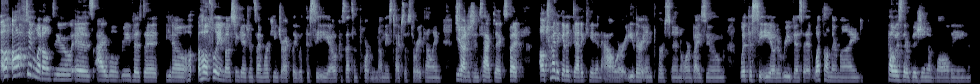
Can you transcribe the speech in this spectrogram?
Often, what I'll do is I will revisit, you know, hopefully in most engagements, I'm working directly with the CEO because that's important on these types of storytelling Yeah. strategies and tactics. But I'll try to get a dedicated hour, either in person or by Zoom, with the CEO to revisit what's on their mind, how is their vision evolving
